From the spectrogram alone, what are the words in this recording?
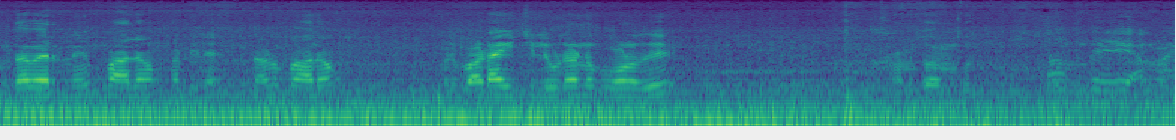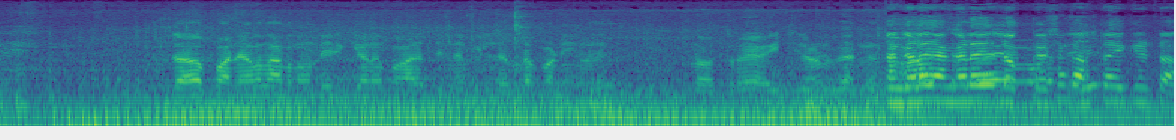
എന്താ വരുന്നത് പാലം കണ്ടില്ലേ? ഇതാണ് പാലം. ഒരുപാട് ഐച്ചിലൂടെയാണ് പോണത്. ഇതാ പണികൾ നടന്നുകൊണ്ടിരിക്കുകയാണ് പാലത്തിന്റെ പില്ലറിന്റെ പണികൾ ഞങ്ങൾ ഞങ്ങൾ ലൊക്കേഷൻ കറക്റ്റ് ആയി കിട്ടാ.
